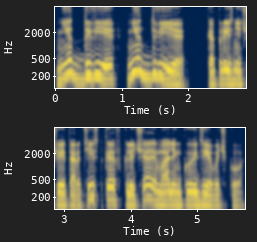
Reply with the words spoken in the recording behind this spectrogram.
«Нет две, нет две», — капризничает артистка, включая маленькую девочку.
